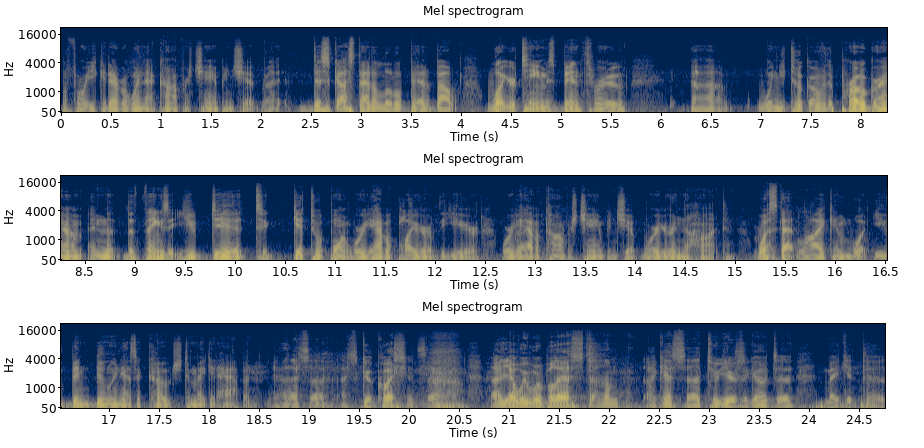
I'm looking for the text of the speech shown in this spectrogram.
before you could ever win that conference championship. Right. Discuss that a little bit about what your team has been through uh, when you took over the program and the, the things that you did to get to a point where you have a player of the year, where you right. have a conference championship, where you're in the hunt. What's right. that like, and what you've been doing as a coach to make it happen? Yeah, that's a that's a good question. So, uh, yeah, we were blessed, um, I guess, uh, two years ago to make it to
